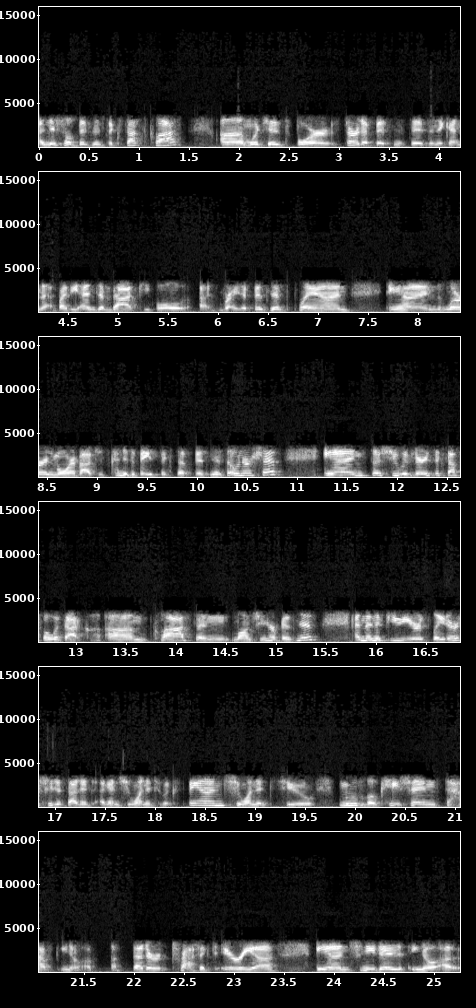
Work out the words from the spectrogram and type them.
initial business success class um, which is for startup businesses. And again, that by the end of that, people uh, write a business plan and learn more about just kind of the basics of business ownership. And so she was very successful with that um, class and launching her business. And then a few years later, she decided again she wanted to expand. She wanted to move locations to have you know a, a better trafficked area, and she needed you know a,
